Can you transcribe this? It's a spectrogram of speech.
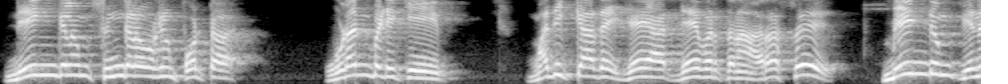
நீங்களும் சிங்களவர்களும் போட்ட உடன்படிக்கையை மதிக்காத ஜெயார் ஜெயவர்த்தனா அரசு மீண்டும் இன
